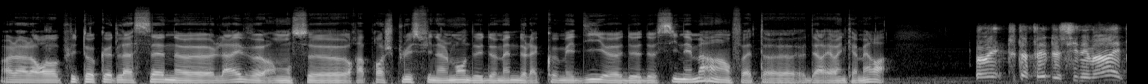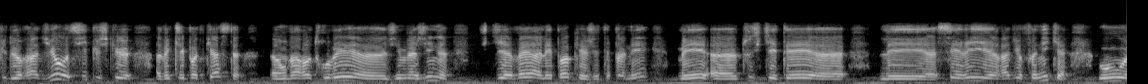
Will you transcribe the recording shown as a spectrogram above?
Voilà, alors plutôt que de la scène euh, live, on se rapproche plus finalement du domaine de la comédie euh, de, cinéma, hein, en fait, euh, derrière une caméra. Oui, tout à fait, de cinéma et puis de radio aussi, puisque avec les podcasts, euh, on va retrouver, euh, j'imagine, ce qu'il y avait à l'époque, j'étais pas né, mais euh, tout ce qui était les séries radiophoniques, où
